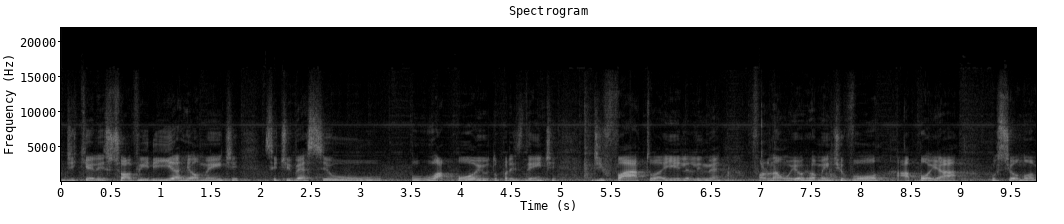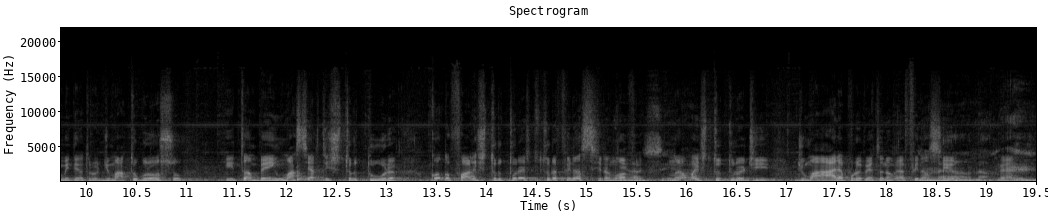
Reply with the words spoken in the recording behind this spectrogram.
de que ele só viria realmente se tivesse o, o, apoio do presidente de fato a ele ali, né? Falou, não, eu realmente vou apoiar o seu nome dentro de Mato Grosso e também uma certa estrutura. Quando fala estrutura, é estrutura financeira, não, financeira. não é uma estrutura de, de uma área por evento, não, é financeiro. Não, não. Né?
